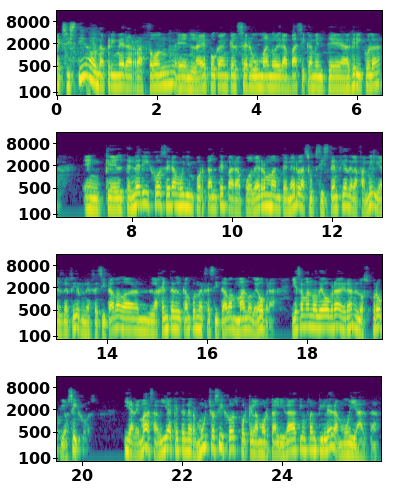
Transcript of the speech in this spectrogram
¿Existía una primera razón en la época en que el ser humano era básicamente agrícola en que el tener hijos era muy importante para poder mantener la subsistencia de la familia, es decir, necesitaban la gente del campo necesitaba mano de obra, y esa mano de obra eran los propios hijos. Y además había que tener muchos hijos porque la mortalidad infantil era muy alta.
